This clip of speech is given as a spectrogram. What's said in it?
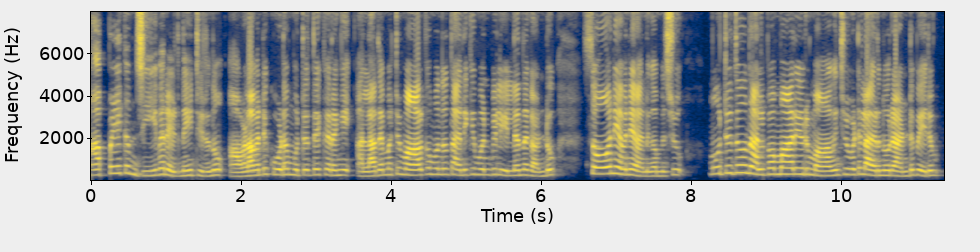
അപ്പോഴേക്കും ജീവൻ എഴുന്നേറ്റിരുന്നു. അവൾ അവന്റെ കൂടെ മുറ്റത്തേക്ക് ഇറങ്ങി. അല്ലാതെ മറ്റു മാർഗമൊന്നും തനിക്ക് മുൻപിൽ ഇല്ലെന്ന് കണ്ടു. സോനി അവനെ അനുഗമിച്ചു. മുറ്റത്തു നിന്ന് അല്പം മാറി ഒരു മാവിൻ ചുവട്ടിലായിരുന്നു രണ്ടുപേരും.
